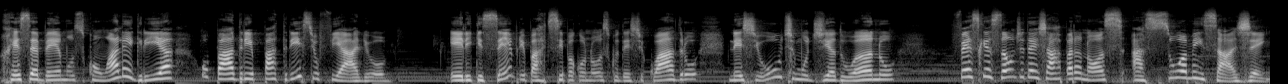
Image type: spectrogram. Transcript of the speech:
recebemos com alegria o padre Patrício Fialho. Ele que sempre participa conosco deste quadro, neste último dia do ano, fez questão de deixar para nós a sua mensagem.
